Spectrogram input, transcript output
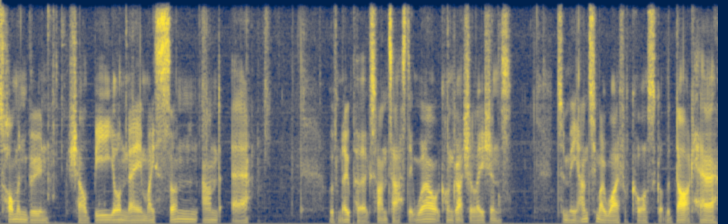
Tommen Brune shall be your name, my son and heir. with no perks. Fantastic. Well, congratulations to me and to my wife, of course. Got the dark hair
